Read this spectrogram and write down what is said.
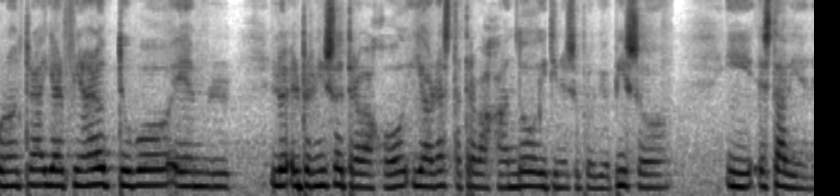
con otra y al final obtuvo lo- el permiso de trabajo y ahora está trabajando y tiene su propio piso y está bien.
